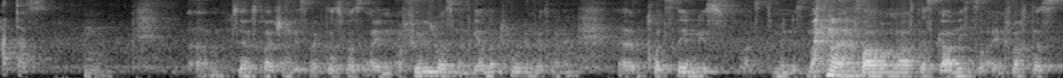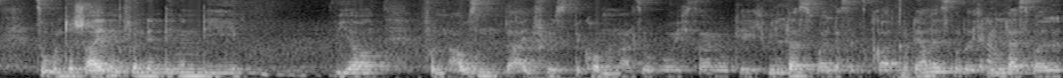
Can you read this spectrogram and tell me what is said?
hat das. Mhm. Ähm, Sie haben es gerade schon gesagt, das, was einen erfüllt, was man gerne tut und was man nicht. Ähm, trotzdem ist, also zumindest meiner Erfahrung nach, das gar nicht so einfach, das zu unterscheiden von den Dingen, die wir von außen beeinflusst bekommen. Also wo ich sage, okay, ich will das, weil das jetzt gerade modern ist oder ich genau. will das, weil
